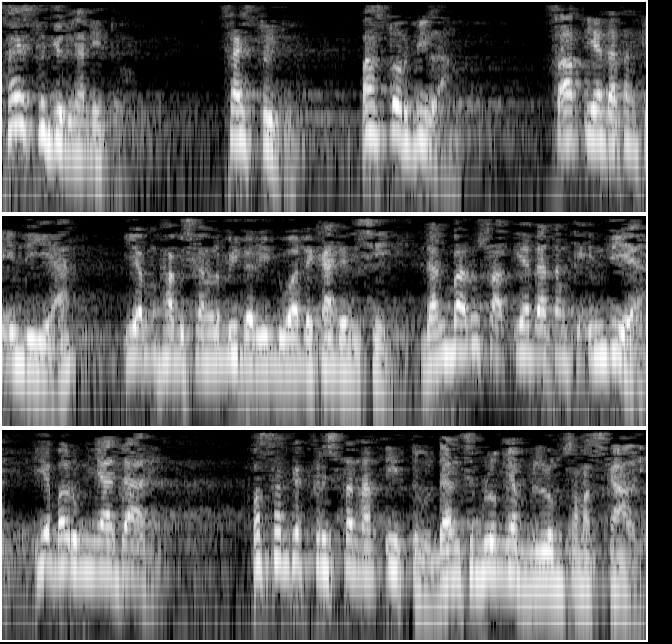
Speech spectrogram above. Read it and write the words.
Saya setuju dengan itu. Saya setuju. Pastor bilang, saat ia datang ke India, ia menghabiskan lebih dari dua dekade di sini. Dan baru saat ia datang ke India, ia baru menyadari pesan kekristenan itu dan sebelumnya belum sama sekali.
